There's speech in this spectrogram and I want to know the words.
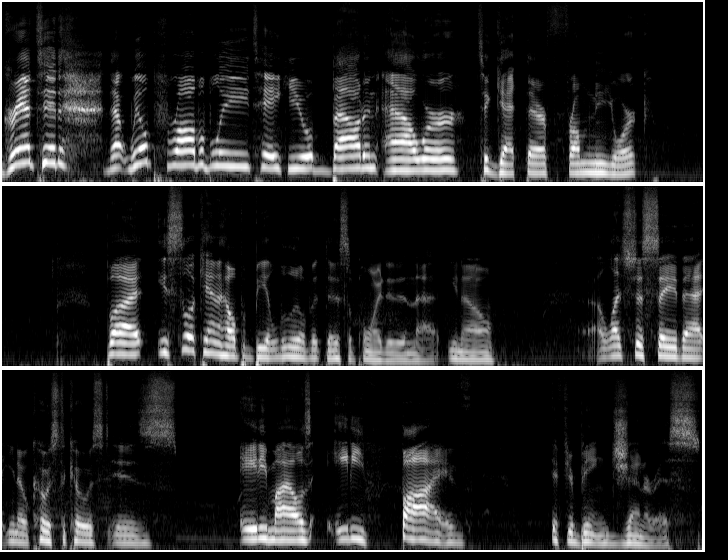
Granted, that will probably take you about an hour to get there from New York. But you still can't help but be a little bit disappointed in that, you know. Uh, let's just say that, you know, coast to coast is 80 miles, 85 if you're being generous.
